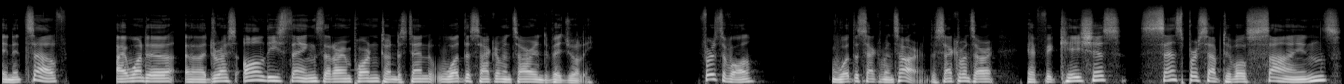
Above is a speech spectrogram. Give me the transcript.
in itself, I want to uh, address all these things that are important to understand what the sacraments are individually. First of all, what the sacraments are. The sacraments are efficacious, sense perceptible signs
